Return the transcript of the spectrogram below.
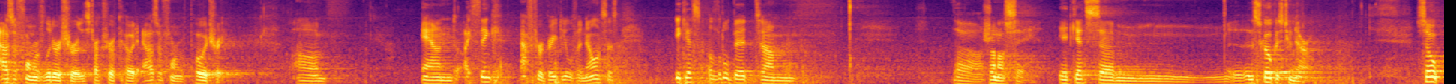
as a form of literature, the structure of code as a form of poetry. Um, and I think after a great deal of analysis, it gets a little bit um, oh, je n'en sais. It gets, um, the scope is too narrow. So,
